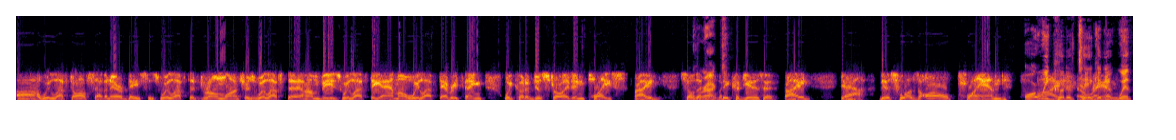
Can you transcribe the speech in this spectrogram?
Uh, we left all seven air bases. We left the drone launchers. We left the Humvees. We left the ammo. We left everything we could have destroyed in place, right? So that Correct. nobody could use it, right? Yeah, this was all planned. Or we could have taken Iran, it with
